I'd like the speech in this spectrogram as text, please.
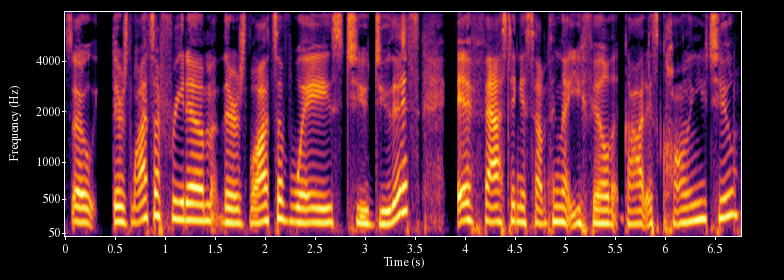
So there's lots of freedom. There's lots of ways to do this. If fasting is something that you feel that God is calling you to,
